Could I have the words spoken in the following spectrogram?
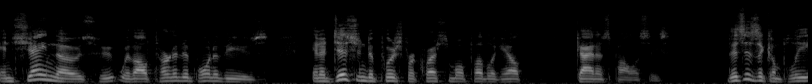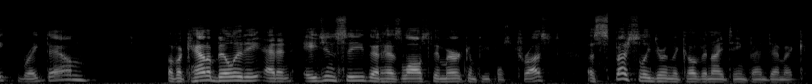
and shame those who, with alternative point of views, in addition to push for questionable public health guidance policies. This is a complete breakdown of accountability at an agency that has lost the American people's trust, especially during the COVID 19 pandemic.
